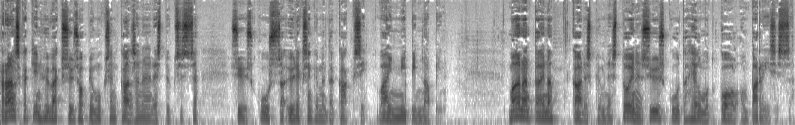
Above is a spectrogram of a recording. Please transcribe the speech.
Ranskakin hyväksyi sopimuksen kansanäänestyksessä syyskuussa 1992 vain nipin napin. Maanantaina 22. syyskuuta Helmut Kohl on Pariisissa.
